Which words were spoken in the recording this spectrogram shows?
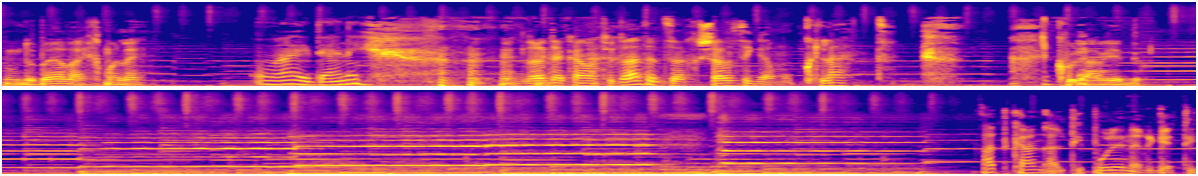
הוא מדבר עלייך מלא. וואי, דני. אני לא יודע כמה את יודעת את זה, עכשיו זה גם מוקלט. כולם ידעו. עד כאן על טיפול אנרגטי.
